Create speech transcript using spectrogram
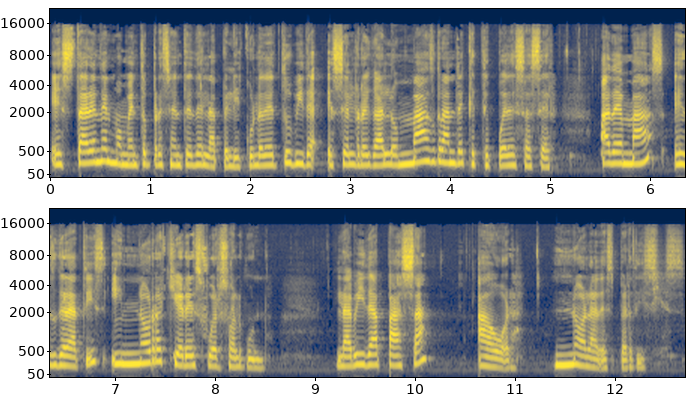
Estar en el momento presente de la película de tu vida es el regalo más grande que te puedes hacer. Además, es gratis y no requiere esfuerzo alguno. La vida pasa ahora, no la desperdicies.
